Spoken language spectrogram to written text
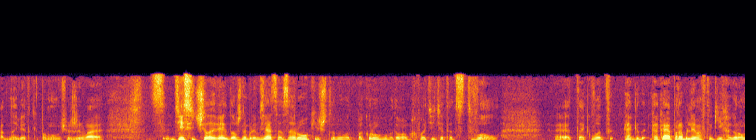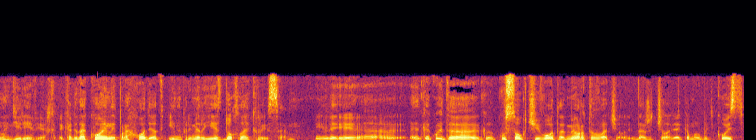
Одна ветка, по-моему, еще живая. 10 человек должны были взяться за руки, чтобы вот по кругу потом обхватить этот ствол. Э, так вот, как, какая проблема в таких огромных деревьях? Когда коины проходят, и, например, есть дохлая крыса, или э, какой-то кусок чего-то мертвого, даже человека, может быть, кость,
